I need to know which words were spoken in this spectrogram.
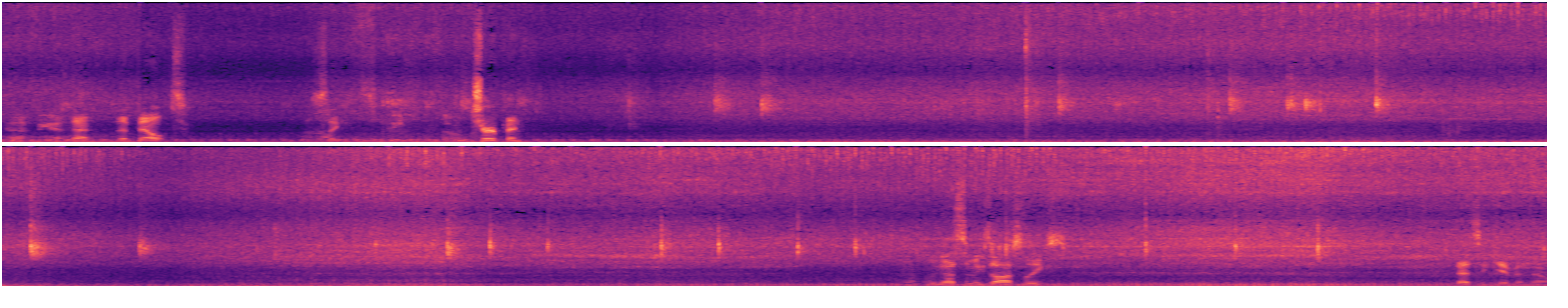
Yeah, I figured That the belt It's like chirping. Uh, we got some exhaust leaks. That's a given though.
